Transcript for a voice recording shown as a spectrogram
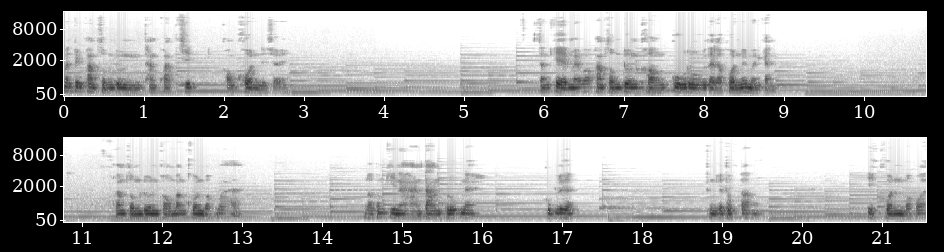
มันเป็นความสมดุลทางความคิดของคนเฉยสังเกตไหมว่าความสมดุลของกูรูแต่ละคนไม่เหมือนกัน ความสมดุลของบางคนบอกว่า เราต้องกินอาหารตามกรุ๊ปนะกรุ๊ปเลือด ถึงจะถูกต้อง อีกคนบอกว่า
